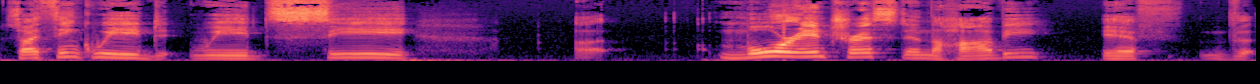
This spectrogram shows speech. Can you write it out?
So I think we'd we'd see uh, more interest in the hobby if the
